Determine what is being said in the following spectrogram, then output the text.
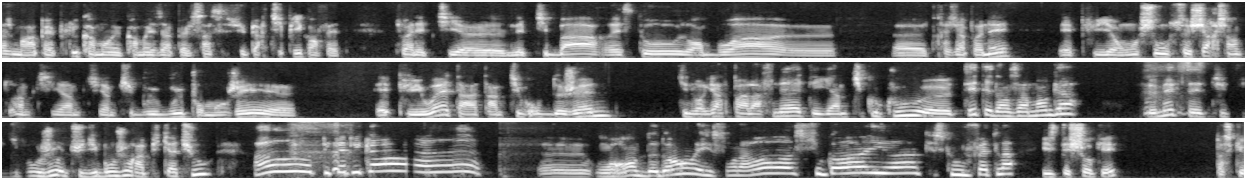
ça, je me rappelle plus comment, comment ils appellent ça. C'est super typique, en fait. Tu vois, les petits, euh, les petits bars, restos en bois, euh, euh, très japonais. Et puis, on, on se cherche un, un petit, un petit, un petit boui-boui pour manger. Et puis, ouais, t'as, un petit groupe de jeunes qui nous regardent par la fenêtre et il y a un petit coucou. Tu t'es dans un manga. Le mec, tu, tu dis bonjour, tu dis bonjour à Pikachu. Oh, Pika Pika! Euh, on rentre dedans et ils sont là. Oh, Sugoi, ah, qu'est-ce que vous faites là? Ils étaient choqués parce que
